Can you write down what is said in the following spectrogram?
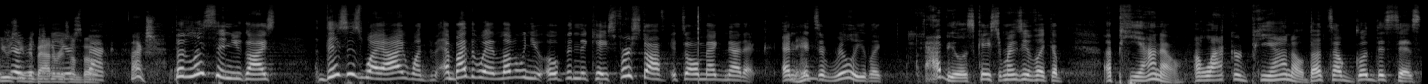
using the batteries on both. back. Thanks. But listen, you guys, this is why I want them. And by the way, I love it when you open the case. First off, it's all magnetic, and Mm-hmm. it's a really like fabulous case. It reminds me of like a, a piano, a lacquered piano. That's how good this is.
